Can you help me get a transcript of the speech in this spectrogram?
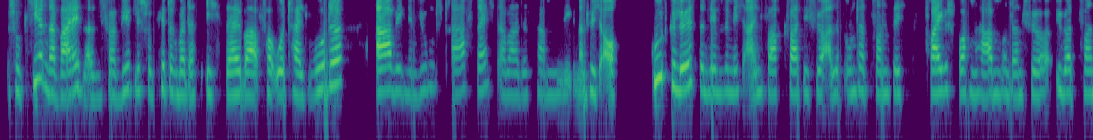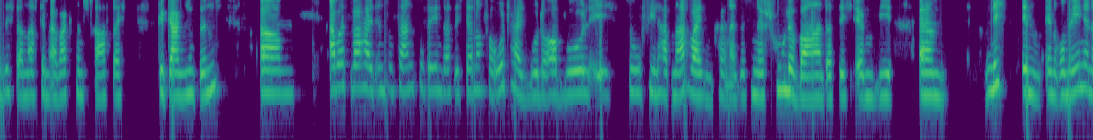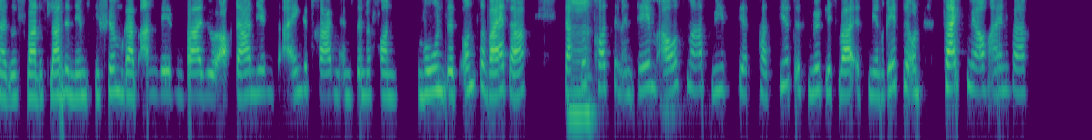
schockierenderweise, also ich war wirklich schockiert darüber, dass ich selber verurteilt wurde. A, wegen dem Jugendstrafrecht, aber das haben die natürlich auch gut gelöst, indem sie mich einfach quasi für alles unter 20 freigesprochen haben und dann für über 20 dann nach dem Erwachsenenstrafrecht gegangen sind. Ähm, aber es war halt interessant zu sehen, dass ich dennoch verurteilt wurde, obwohl ich so viel habe nachweisen können. Also, ich in der Schule war, dass ich irgendwie ähm, nicht in, in Rumänien, also es war das Land, in dem es die Firmen gab, anwesend war, also auch da nirgends eingetragen im Sinne von Wohnsitz und so weiter. Dass mhm. das trotzdem in dem Ausmaß, wie es jetzt passiert ist, möglich war, ist mir ein Rätsel und zeigt mir auch einfach,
